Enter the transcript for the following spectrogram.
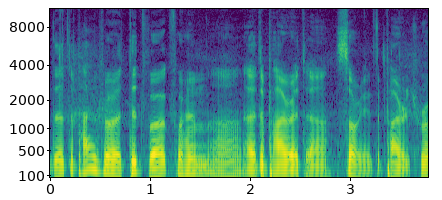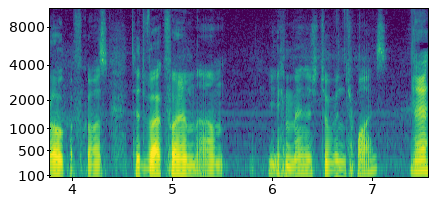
the the pirate rogue did work for him. Uh, uh, the pirate, uh, sorry, the pirate rogue, of course, did work for him. Um, he managed to win twice, Yeah.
